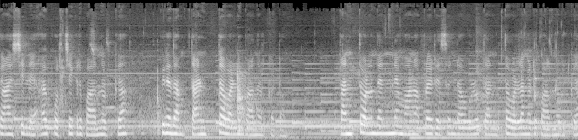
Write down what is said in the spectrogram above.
കാശില്ലേ? അത് കുറച്ചേക്കിട്ട് പാർന്നു കൊടുക്കുക പിന്നെ ഇതാ തണുത്ത വെള്ളം പാർന്നു കൊടുക്കുക കേട്ടോ തണുത്ത വെള്ളം തന്നെ വേണം. അപ്പോഴേ രസം ഉണ്ടാവുള്ളൂ തണുത്ത വെള്ളം അങ്ങോട്ട് പാർന്നു കൊടുക്കുക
